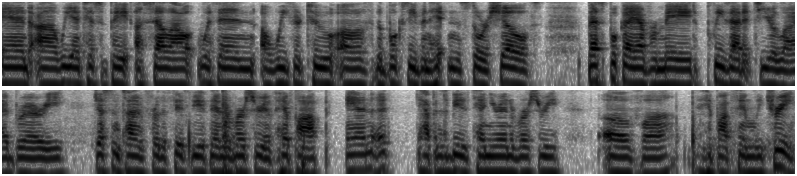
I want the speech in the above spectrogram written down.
And uh, we anticipate a sellout within a week or two of the books even hitting the store shelves. Best book I ever made. Please add it to your library just in time for the 50th anniversary of hip hop, and it happens to be the 10 year anniversary of uh, the Hip Hop Family Tree.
